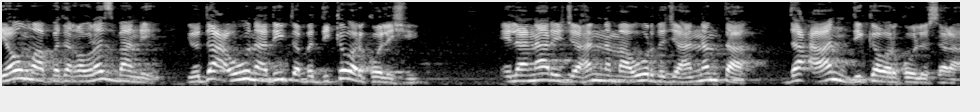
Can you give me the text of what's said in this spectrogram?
یوم په دغه ورځ باندې یدعون ادی ته بدیک ور کول شي الی نار جهنم اور د جهنم ته دعن دیک ور کول سره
